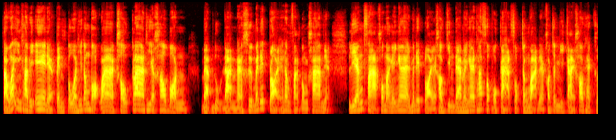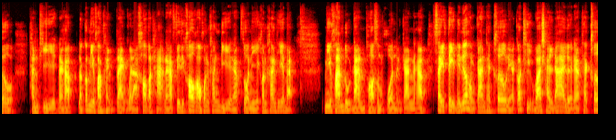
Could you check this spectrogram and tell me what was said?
แต่ว่าอินคาบิเอเนี่ยเป็นตัวที่ต้องบอกว่าเขากล้าที่จะเข้าบอลแบบดุดันนะคือไม่ได้ปล่อยให้ทางฝั่งตรงข้ามเนี่ยเลี้ยงฝ่าเข้ามาง่ายๆ ไม่ได้ปล่อยให้เขากินแดมง่ายๆถ้าสบโอกาสสบจังหวะเนี่ยเขาจะมีการเข้าแท็กเกิลทันทีนะครับแล้วก็มีความแข็งแกร่งเวลาเข้าปะทะนะครับฟิสิกอลเขาค่อนข้างดีนะครับ ตัวนี้ค่อนข้างที่จะแบบ มีความดุดันพอสมควรเหมือนกันนะครับสถิติในเรื่องของการแท็กเกิลเนี่ยก็ถือว่าใช้ได้เลยนะครับแท็กเกิล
